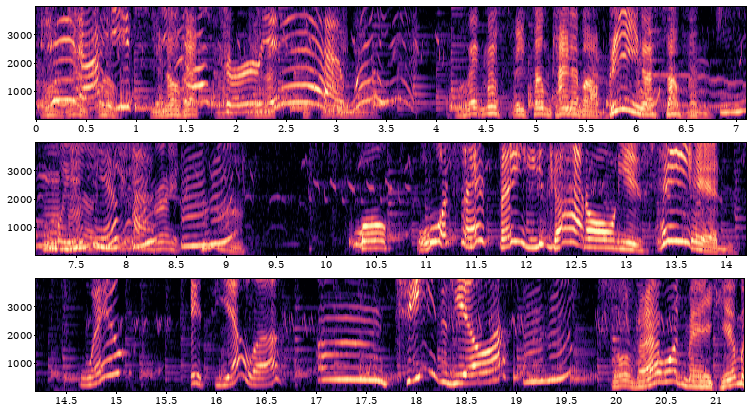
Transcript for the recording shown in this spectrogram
Oh, yeah, well, you know that's right, sure, yeah, that's- that's yeah. really well, nice. Well, it must be some kind of a bean or something. oh, yeah, yeah. Right. Mhm. Well, what's that thing he's got on his head? Well, it's yellow. Um, cheese is yellow. Mm-hmm. So that would make him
